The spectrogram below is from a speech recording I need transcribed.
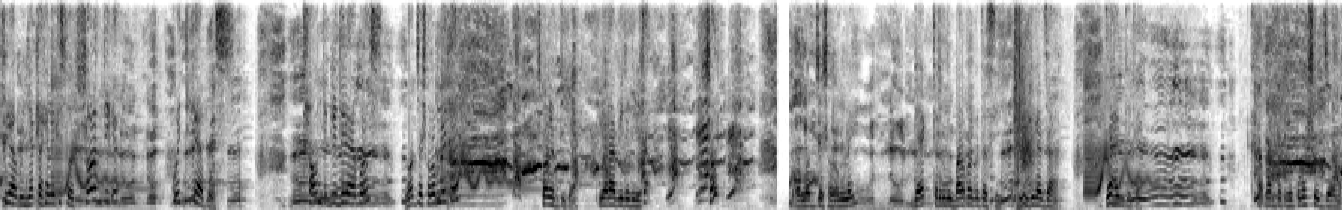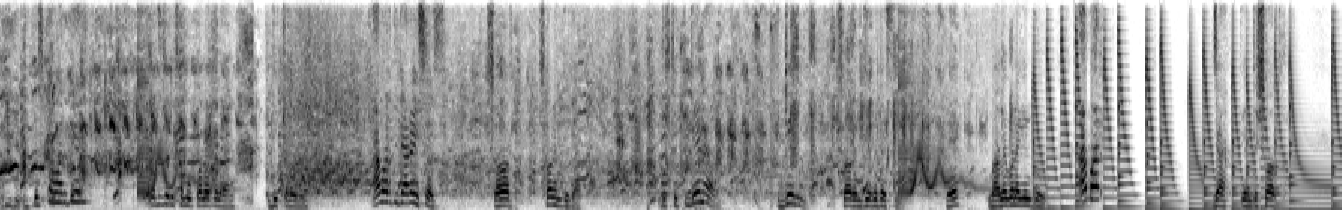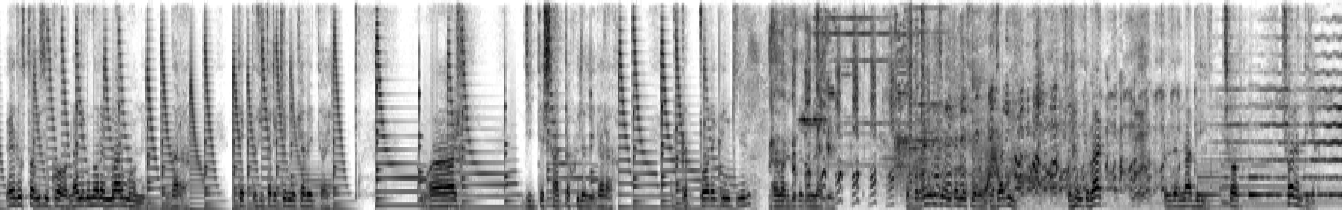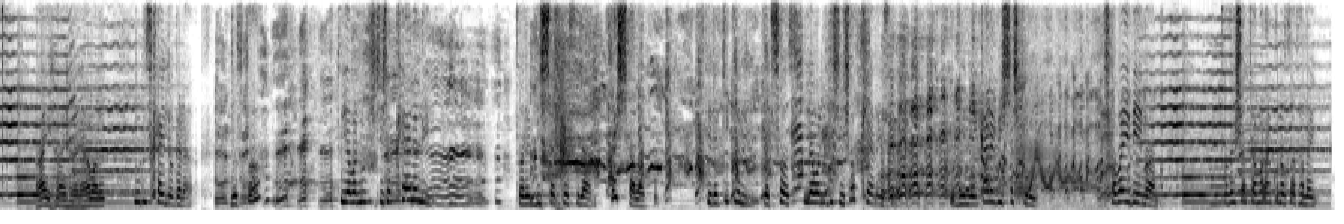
কি হবে লেখা খেলে কি সরেন থেকে? কই থেকে আপস খাউন থেকে দিয়ে আপস লজ্জা সরম নাই তো? সরেন থেকে। তুই আর আবিরে দিকে যা। সর। আর লজ্জা সরম নাই? দেখ তোর কিন্তু বারবার করতেছি এখান থেকে যা। যা এখান থেকে। খাবার দেখলে তোমার সহ্য হয় না। বুঝতে পারবে? একজন খাব কলা কলা দেখতে পাবো আবার তুই সর দিকে বৃষ্টি তুই দে না। গেলি সরেন যে কোথাছি দেখ, ভালো বলা কিন্তু আবার? যা, তুই কিন্তু সর। এই দোস্ত কিছু কর, নাহলে কিন্তু অনেক মার মোহনে দাঁড়া, দেখতেছি তারা কেমনি খেলাইতে হয় আমার জিদ্দের শার্টটা খুলে নি, দাঁড়া। আজকে তোর একদিন কি, আমার যেটা লাগে। যাবি? সেখান থেকে ভাগ। না দিই সর। থেকে। হাই হাই হাই, আমার নুডলস খাইলো কেনা দোস্ত, তুই আমার নুডলসটি সব খেয়ে নিলি তোর বিশ্বাস করছিলাম। হাই শালা তুই কি করলি? দেখছস, তুই আমার নুডলসটি সব খেয়ে নিয়েছিস তুই দুনিয়া কারে বিশ্বাস করি সবাই বেমান তোদের সাথে আমার আর কোনো কথা নাই।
